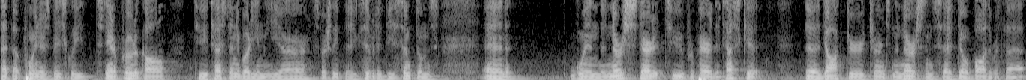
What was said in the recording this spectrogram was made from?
at that point there's basically standard protocol to test anybody in the ER, especially if they exhibited these symptoms. And when the nurse started to prepare the test kit, the doctor turned to the nurse and said, "Don't bother with that."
